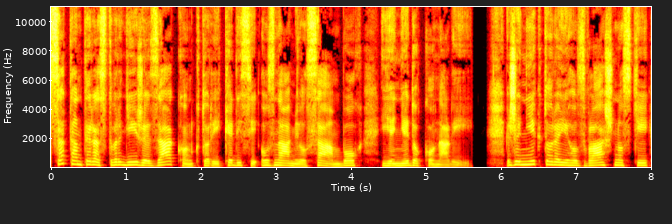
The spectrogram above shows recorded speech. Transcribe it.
Satan teraz tvrdí, že zákon, ktorý kedysi oznámil sám Boh, je nedokonalý, že niektoré jeho zvláštnosti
